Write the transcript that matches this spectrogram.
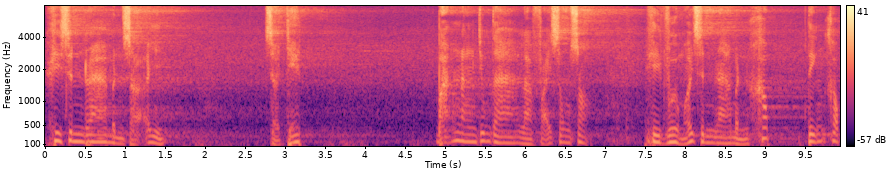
khi sinh ra mình sợ gì? Sợ chết. Bản năng chúng ta là phải sống sót. Khi vừa mới sinh ra mình khóc, tiếng khóc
